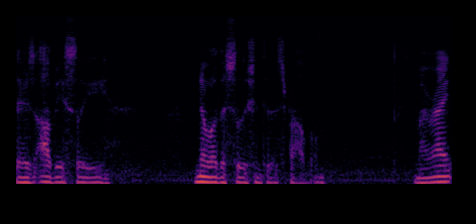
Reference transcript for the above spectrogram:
There's obviously no other solution to this problem. Am I right?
